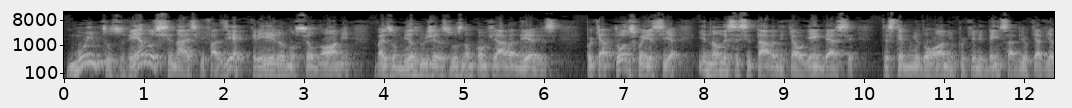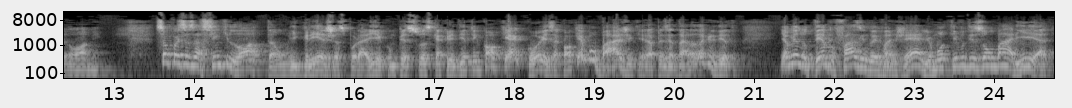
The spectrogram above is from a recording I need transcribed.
muitos, vendo os sinais que fazia, creram no seu nome, mas o mesmo Jesus não confiava neles porque a todos conhecia e não necessitava de que alguém desse testemunho do homem, porque ele bem sabia o que havia no homem. São coisas assim que lotam igrejas por aí com pessoas que acreditam em qualquer coisa, qualquer bobagem que apresentar, elas acreditam. E ao mesmo tempo fazem do evangelho motivo de zombaria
